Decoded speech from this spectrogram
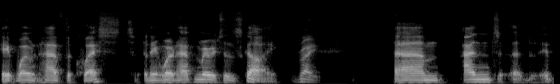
It won't have the quest, and it won't have mirror to the sky. right. Um, and uh, it,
